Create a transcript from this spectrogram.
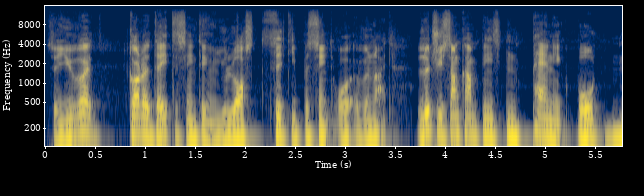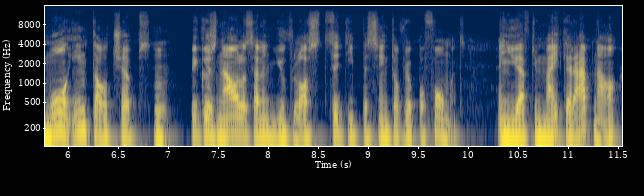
So you've got- got a data center and you lost 30% or overnight. Literally, some companies in panic bought more Intel chips hmm. because now all of a sudden you've lost 30% of your performance and you have to make it up now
